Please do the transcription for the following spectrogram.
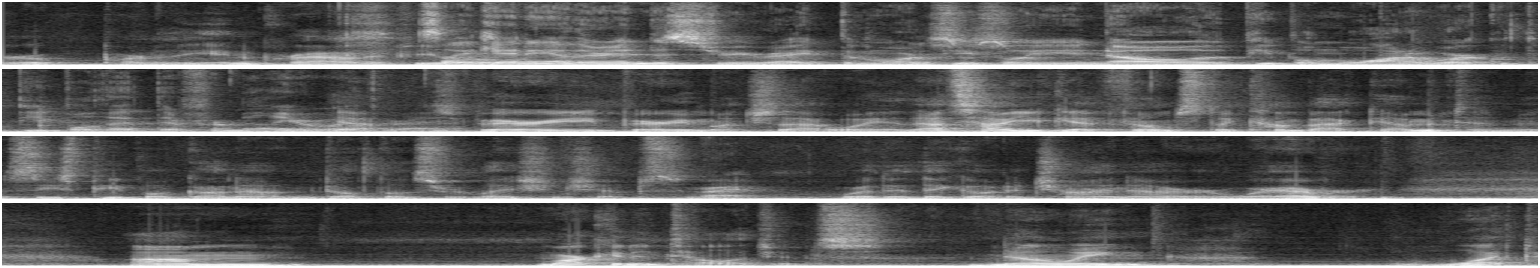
group part of the in crowd if you It's like any other industry, right? The more This is- people you know, the people want to work with the people that they're familiar with, Yeah, it's very, very much that way. That's how you get films to come back to Edmonton. Is these people have gone out and built those relationships, Right. whether they go to China or wherever. Um, market intelligence, knowing what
